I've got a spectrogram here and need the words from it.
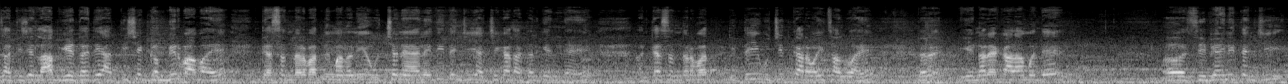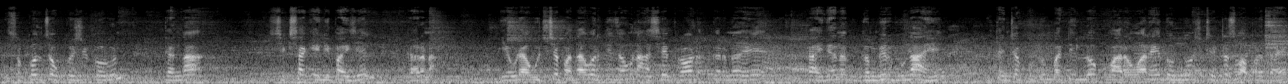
जातीचे लाभ घेत आहेत. हे अतिशय गंभीर बाब आहे. त्या संदर्भात मी माननीय उच्च न्यायालयातही त्यांची याचिका दाखल केलेली आहे. आणि त्या संदर्भात तिथेही उचित कारवाई चालू आहे. तर येणाऱ्या काळामध्ये सी बी आयने त्यांची सखोल चौकशी करून त्यांना शिक्षा केली पाहिजे. कारण एवढ्या उच्च पदावरती जाऊन असे फ्रॉड करणं हे कायद्यानं गंभीर गुन्हा आहे. त्यांच्या कुटुंबातील लोक वारंवार हे दोन दोन स्टेटस वापरत आहेत.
